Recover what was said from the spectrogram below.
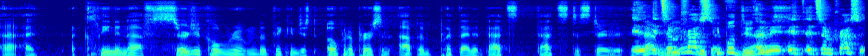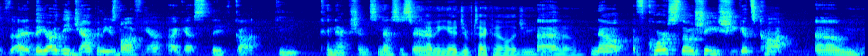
a a clean enough surgical room that they can just open a person up and put that in. That's that's disturbing. Is It- that it's real? impressive. Do people do this? I mean, it, it's impressive. Uh, they are the Japanese mafia. I guess they've got the connections necessary. Cutting edge of technology. I Uh, don't know. now, of course, though she she gets caught, um,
